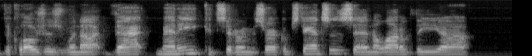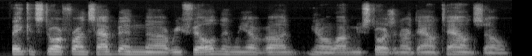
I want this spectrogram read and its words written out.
the closures were not that many considering the circumstances, and a lot of the uh, vacant storefronts have been uh, refilled, and we have you know a lot of new stores in our downtown. So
